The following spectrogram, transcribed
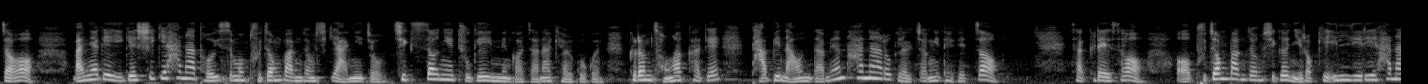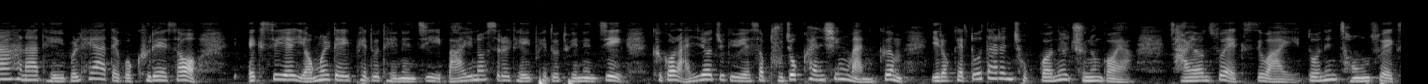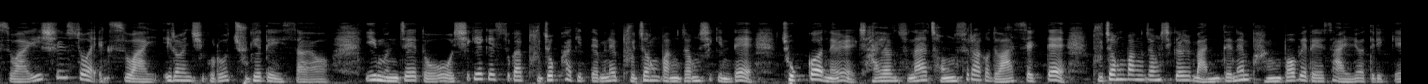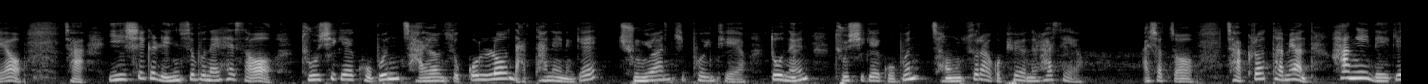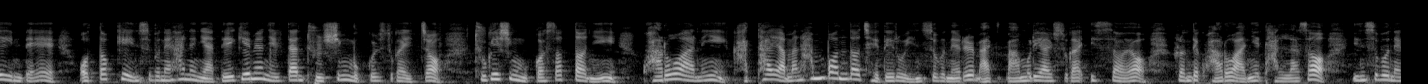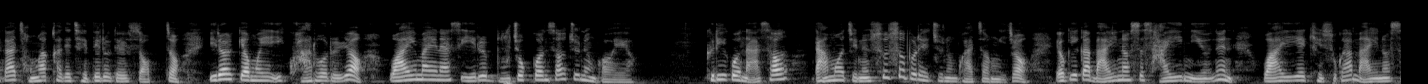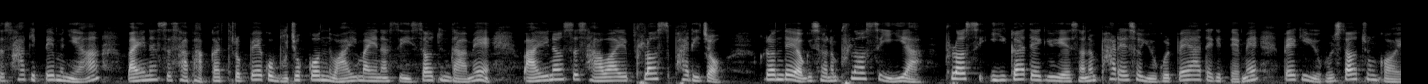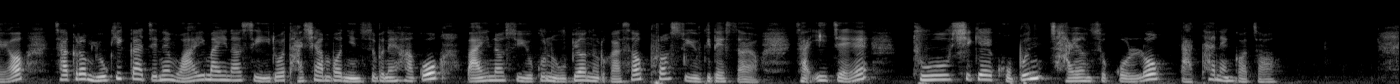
그죠? 만약에 이게 식이 하나 더 있으면 부정방정식이 아니죠. 직선이 두 개 있는 거잖아, 결국은. 그럼 정확하게 답이 나온다면 하나로 결정이 되겠죠? 자, 그래서 어, 부정방정식은 이렇게 일일이 하나하나 대입을 해야 되고 그래서 x에 0을 대입해도 되는지 마이너스를 대입해도 되는지 그걸 알려주기 위해서 부족한 식만큼 이렇게 또 다른 조건을 주는 거야. 자연수 xy 또는 정수 xy, 실수 xy 이런 식으로 주게 돼 있어요. 이 문제도 식의 개수가 부족하기 때문에 부정방정식인데 조건을 자연수나 정수라고 놨을 때 부정방정식을 만드는 방법에 대해서 알려드릴게요. 자, 이 식을 인수분해해서 두 식의 곱은 자연수 꼴로 나타내는 게 중요한 키포인트예요. 또는 두 식의 곱은 정수라고 표현을 하세요. 아셨죠? 자, 그렇다면 항이 4개인데 어떻게 인수분해 하느냐? 4개면 일단 둘씩 묶을 수가 있죠. 두 개씩 묶어 썼더니 괄호 안이 같아야만 한 번 더 제대로 인수분해를 마, 마무리할 수가 있어요. 그런데 괄호 안이 달라서 인수분해가 정확하게 제대로 될 수 없죠. 이럴 경우에 이 괄호를요. y-2를 무조건 써주는 거예요. 그리고 나서 나머지는 수습을 해주는 과정이죠. 여기가 마이너스 4인 이유는 y의 개수가 마이너스 4기 때문이야. 마이너스 4 바깥으로 빼고 무조건 y 마이너스 2 써준 다음에 마이너스 4y 플러스 8이죠. 그런데 여기서는 플러스 2야. 플러스 2가 되기 위해서는 8에서 6을 빼야 되기 때문에 빼기 6을 써준 거예요. 자 그럼 여기까지는 y-2로 다시 한번 인수분해하고 마이너스 6은 우변으로 가서 플러스 6이 됐어요. 자 이제 두 식의 곱은 자연수 꼴로 나타낸 거죠.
